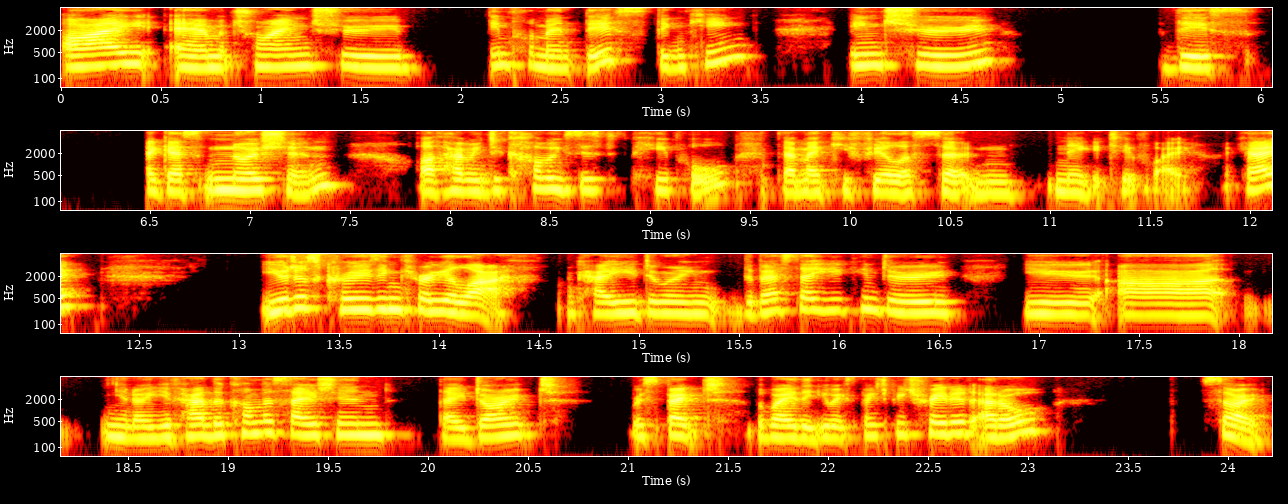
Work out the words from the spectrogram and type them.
I am trying to implement this thinking into this, I guess, notion of having to coexist with people that make you feel a certain negative way. Okay. You're just cruising through your life. Okay. You're doing the best that you can do. You are, you know, you've had the conversation. They don't respect the way that you expect to be treated at all. So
